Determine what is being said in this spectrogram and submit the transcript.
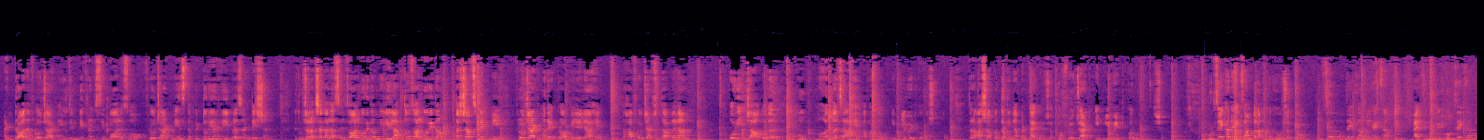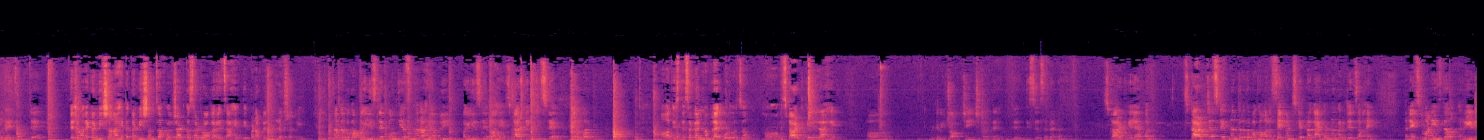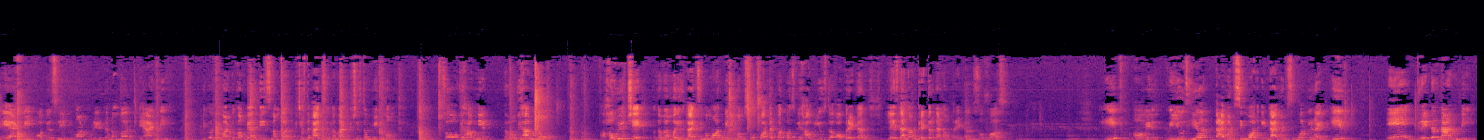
and draw the flowchart using different symbol. So flowchart means the pictorial representation ते तुमच्या लक्षात आलं असेल. जो algorithm मी लिहिला तोच algorithm तशाच step मी फ्लोचार्टमध्ये draw केलेला आहे. तर हा फ्लोचार्ट सुद्धा आपल्याला कोडिंगच्या अगोदर खूप महत्त्वाचा आहे. आपण तो इम्प्लिमेंट करू शकतो. तर अशा पद्धतीने आपण काय करू शकतो? फ्लोचार्ट इम्प्लिमेंट करू शकतो. पुढचं एखादं एक्झाम्पल आपण घेऊ शकतो. पुढचं कोणतं एक्झाम्पल घ्यायचं? मॅक्झिमम मिनिममचं एक्झाम्पल घ्यायचं. म्हणजे त्याच्यामध्ये कंडिशन आहे तर कंडिशनचा फ्लोचार्ट कसा ड्रॉ करायचा आहे ते पण आपल्याला लक्षात येईल. तर आता बघा पहिली स्टेप कोणती असणार आहे आपली? पहिली स्टेप आहे स्टार्टिंगची स्टेप बरोबर? दिसते सगळ्यांना ब्लॅकबोर्डवरचं मी स्टार्ट केलेलं आहे. म्हणजे मी चॉक चेंज करते म्हणजे दिसेल सगळ्यांना. स्टार्ट केले आपण. स्टार्टच्या स्टेप नंतर आता बघा मला सेकंड स्टेपला काय करणं गरजेचं आहे. The next one is the read A and B obviously we want to read the number A and B because we want to compare these number which is the maximum and which is the minimum. So we have need uh, we have know uh, how you check the number is maximum or minimum? So for that purpose we have used the operator less than or greater than operator. So first if uh, we, we use here diamond symbol in diamond symbol we write if a greater than b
